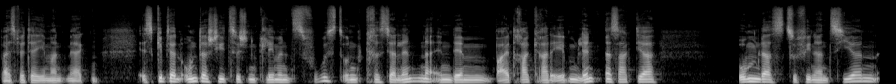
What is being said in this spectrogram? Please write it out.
weil es wird ja jemand merken. Es gibt ja einen Unterschied zwischen Clemens Fuß und Christian Lindner in dem Beitrag gerade eben. Lindner sagt ja, um das zu finanzieren,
